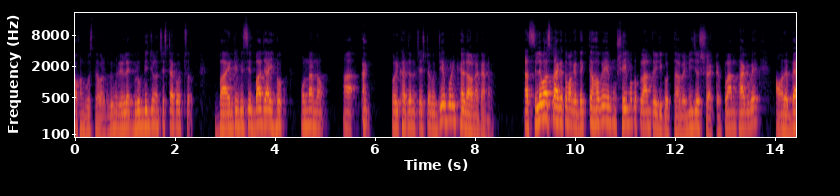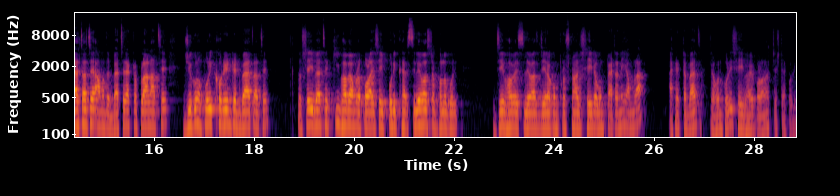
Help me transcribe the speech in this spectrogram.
তখন বুঝতে পারবে। তুমি রেলের গ্রুপ ডির জন্য চেষ্টা করছ বা এনটিপিসি বা যাই হোক, অন্যান্য পরীক্ষার জন্য চেষ্টা করছ, যে পরীক্ষায় দাও না কেন, তার সিলেবাসটা আগে তোমাকে দেখতে হবে এবং সেই মতো প্ল্যান তৈরি করতে হবে। নিজস্ব একটা প্ল্যান থাকবে। আমাদের ব্যাচ আছে, আমাদের ব্যাচের একটা প্ল্যান আছে। যে কোনো পরীক্ষা ওরিয়েন্টেড ব্যাচ আছে। তো সেই ব্যাচে কীভাবে আমরা পড়াই, সেই পরীক্ষার সিলেবাসটা ফলো করি। যেভাবে সিলেবাস যেরকম প্রশ্ন হয় সেই রকম প্যাটার্নেই আমরা এক একটা ব্যাচ যখন করি, সেইভাবে পড়ানোর চেষ্টা করি।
